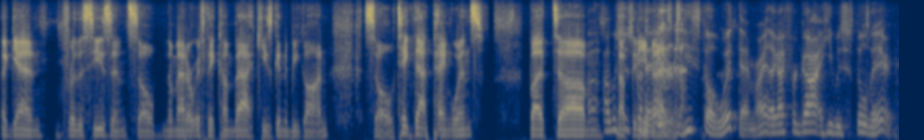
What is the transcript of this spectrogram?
again for the season so no matter if they come back he's going to be gone so take that penguins but um, I was just going to ask, he's still with them, right? Like I forgot he was still there.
